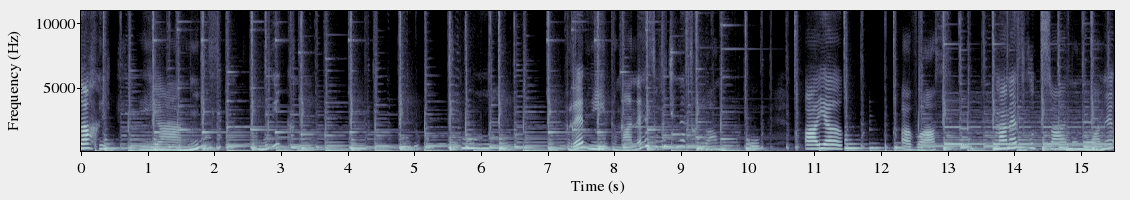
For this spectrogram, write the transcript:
Заглянув у вікно. Привіт, мене звуть Несхламко. А я. А вас? Мене звуть Саймон, мене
